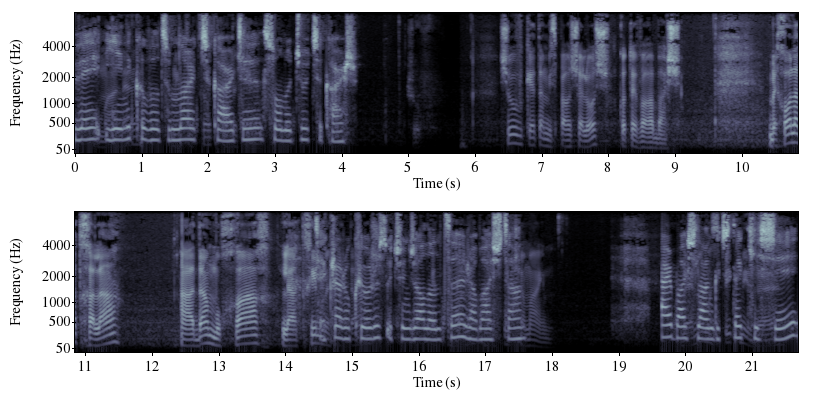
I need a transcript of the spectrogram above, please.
ve yeni kıvılcımlar çıkardığı sonucu çıkar. שוב קטע מספר 3, כותב הרבש. בכל התחלה האדם מוכרח להתחיל Tekrar okuyoruz üçüncü alıntı Rabaş'tan. שמיים. Her başlangıçta kişi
